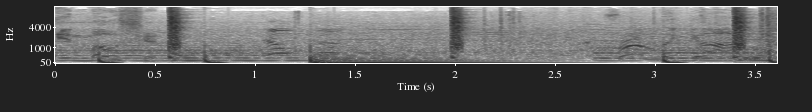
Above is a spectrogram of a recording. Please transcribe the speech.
in motion. From the gun.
